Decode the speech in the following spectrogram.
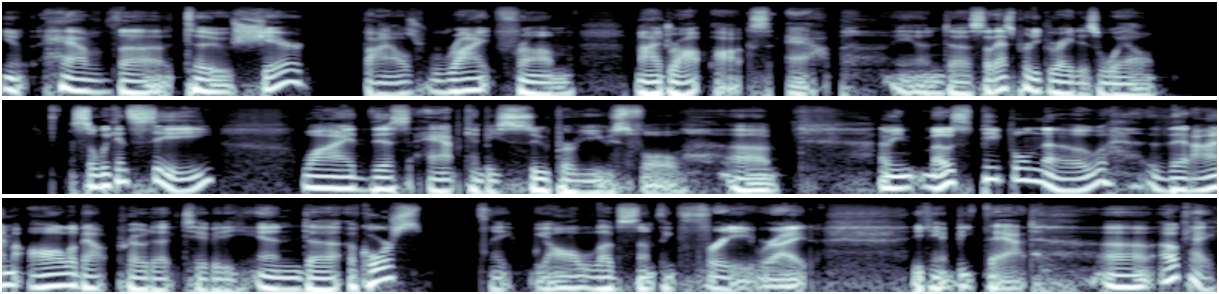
you know have uh, to share files right from my Dropbox app. And uh, so that's pretty great as well. So we can see why this app can be super useful. Uh, I mean, most people know that I'm all about productivity. And uh, of course, hey, we all love something free, right? You can't beat that. Uh, okay,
